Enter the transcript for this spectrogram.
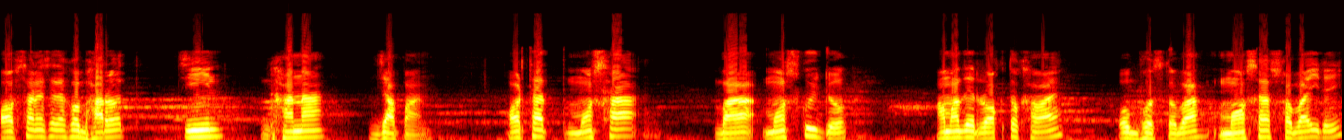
অপশান এসে দেখো ভারত, চীন, ঘানা, জাপান। অর্থাৎ মশা বা মস্কুইটো আমাদের রক্ত খাওয়ায়, অভ্যস্ত বা মশা সবাইরই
